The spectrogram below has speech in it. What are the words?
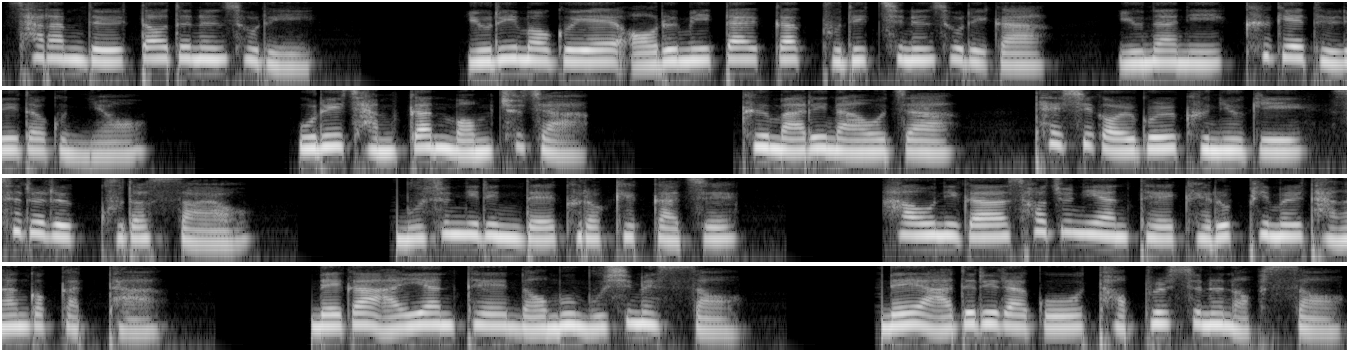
사람들 떠드는 소리. 유리머그에 얼음이 딸깍 부딪히는 소리가 유난히 크게 들리더군요. 우리 잠깐 멈추자. 그 말이 나오자 태식 얼굴 근육이 스르륵 굳었어요. 무슨 일인데 그렇게까지? 하온이가 서준이한테 괴롭힘을 당한 것 같아. 내가 아이한테 너무 무심했어. 내 아들이라고 덮을 수는 없어.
